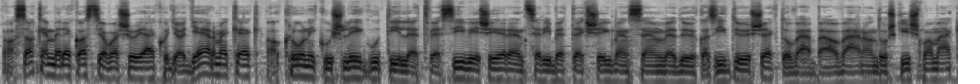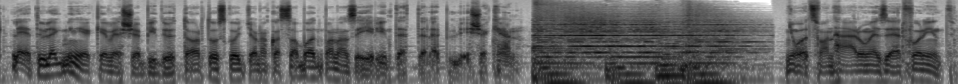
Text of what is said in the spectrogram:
A szakemberek azt javasolják, hogy a gyermekek, a krónikus légút, illetve szív- és érrendszeri betegségben szenvedők, az idősek, továbbá a várandós kismamák lehetőleg minél kevesebb időt tartózkodjanak a szabadban az érintett településeken. 83 ezer forint.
